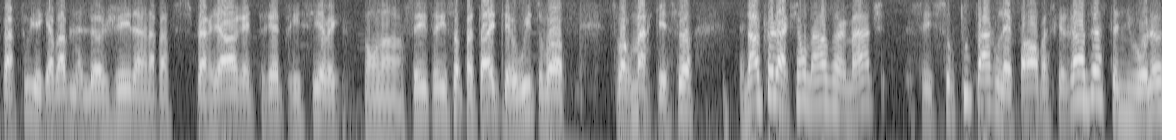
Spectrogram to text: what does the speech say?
partout, il est capable de loger dans la partie supérieure, être très précis avec son lancer. Tu sais, ça, peut-être que oui, tu vas, tu vas remarquer ça. Mais dans le feu d'action, dans un match, c'est surtout par l'effort. Parce que rendu à ce niveau-là,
